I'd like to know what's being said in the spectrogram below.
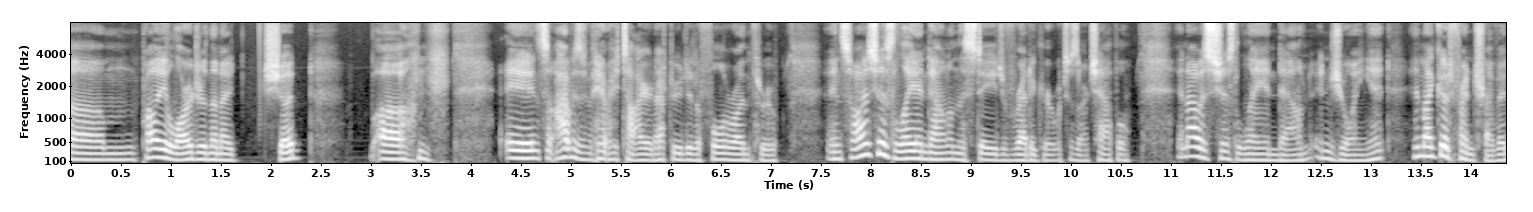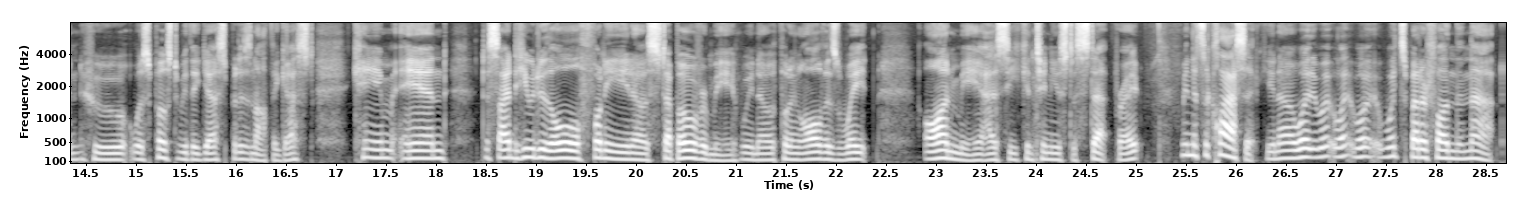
um, probably larger than I should. Um, and so I was very tired after we did a full run through. And so I was just laying down on the stage of Rediger, which is our chapel, and I was just laying down, enjoying it. And my good friend Trevin, who was supposed to be the guest but is not the guest, came and decided he would do the whole funny, you know, step over me, you know, putting all of his weight on me as he continues to step, right? I mean, it's a classic, you know, what, what, what, what's better fun than that?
